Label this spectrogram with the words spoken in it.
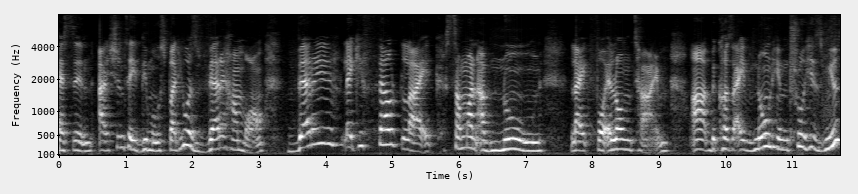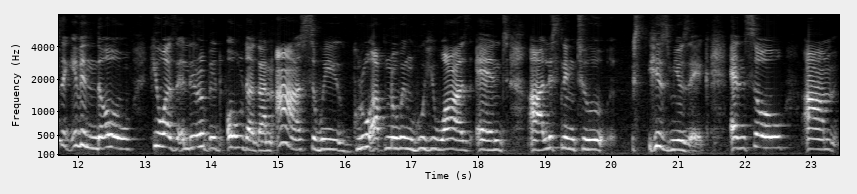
person. I shouldn't say the most but he was very humble. Very like he felt like someone i've known like for a long time uh, because I've known him through his music even though he was a little bit older than us. We grew up knowing who he was and uh, listening to his music. And so um,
